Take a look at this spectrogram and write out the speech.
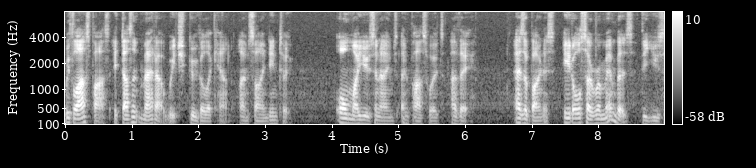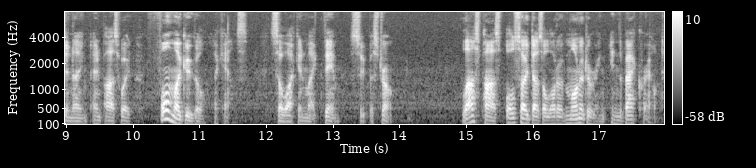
With LastPass, it doesn't matter which Google account I'm signed into. All my usernames and passwords are there. As a bonus, it also remembers the username and password for my Google accounts, so I can make them super strong. LastPass also does a lot of monitoring in the background,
